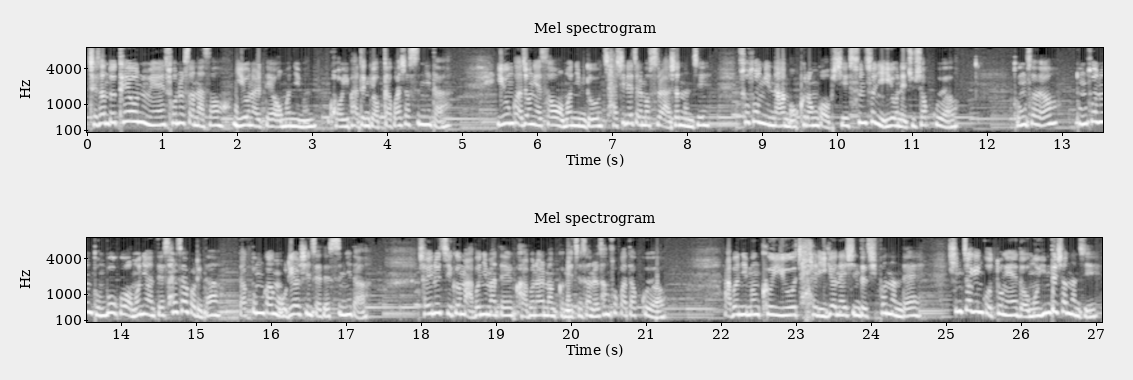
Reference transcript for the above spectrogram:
재산도 퇴원 후에 손을 써놔서 이혼할 때 어머님은 거의 받은 게 없다고 하셨습니다. 이혼 과정에서 어머님도 자신의 잘못을 아셨는지 소송이나 뭐 그런 거 없이 순순히 이혼해 주셨고요. 동서요? 동서는 돈 보고 어머니한테 살살거리다 낙동강 오리알 신세 됐습니다. 저희는 지금 아버님한테 가분할 만큼의 재산을 상속받았고요. 아버님은 그 이후 잘 이겨내신 듯 싶었는데 심적인 고통에 너무 힘드셨는지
